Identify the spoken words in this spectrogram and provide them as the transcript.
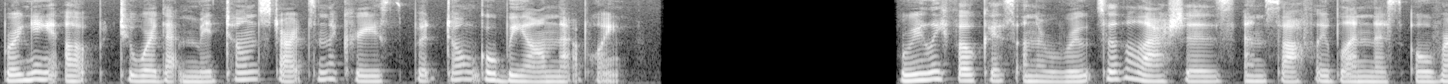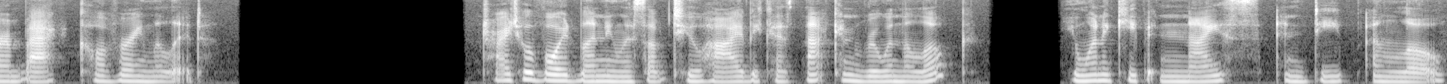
bringing it up to where that mid-tone starts in the crease, but don't go beyond that point. Really focus on the roots of the lashes and softly blend this over and back, covering the lid. Try to avoid blending this up too high because that can ruin the look. You want to keep it nice and deep and low.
